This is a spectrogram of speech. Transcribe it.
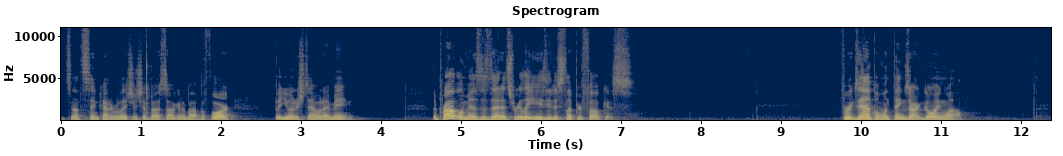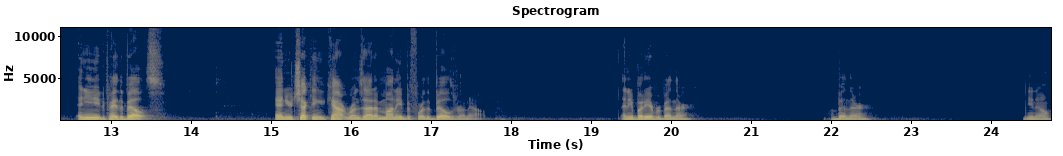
It's not the same kind of relationship I was talking about before, but you understand what I mean. The problem is is that it's really easy to slip your focus. For example, when things aren't going well and you need to pay the bills and your checking account runs out of money before the bills run out. Anybody ever been there? I've been there. You know,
